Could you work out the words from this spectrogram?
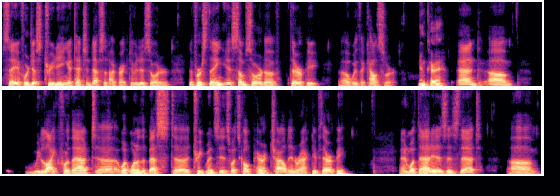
say if we're just treating attention deficit hyperactivity disorder, the first thing is some sort of therapy uh, with a counselor. Okay. And um, we like for that, uh, one of the best uh, treatments is what's called parent child interactive therapy. And what that is, is that um,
